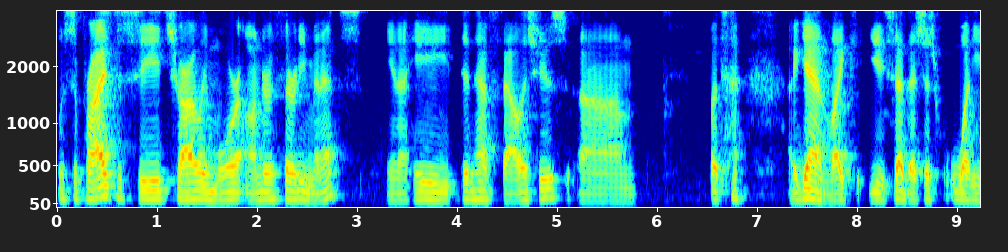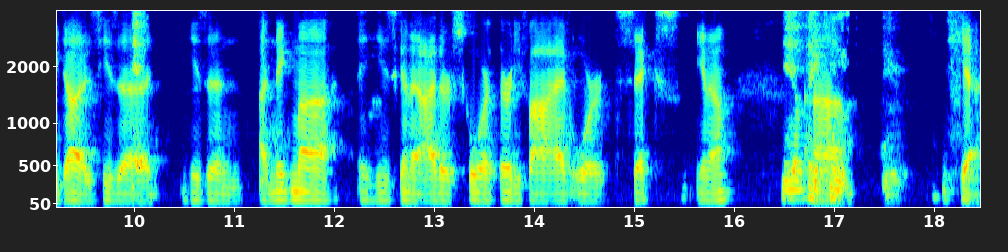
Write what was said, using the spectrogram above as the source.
was surprised to see Charlie Moore under 30 minutes. You know, he didn't have foul issues, um, but again, like you said, that's just what he does. He's a yeah. he's an enigma. He's going to either score 35 or six. You know. Yeah, he'll take um, Yeah.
